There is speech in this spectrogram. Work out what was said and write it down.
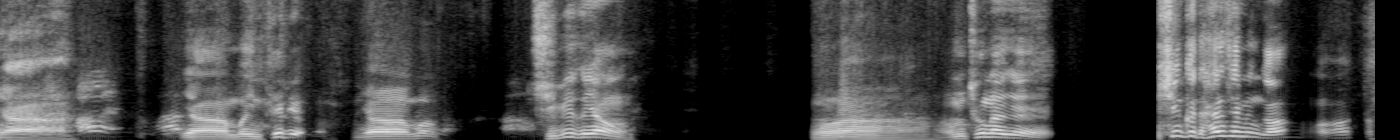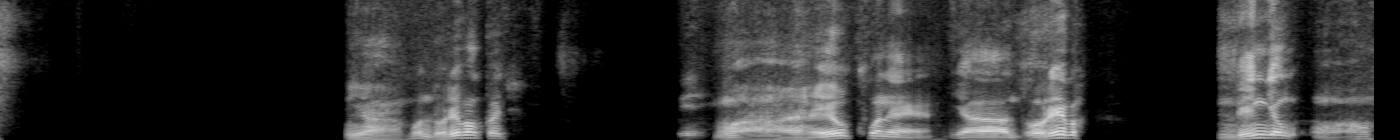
야, 야, 뭐 인테리어, 야, 뭐 집이 그냥 와, 엄청나게 싱크대 한 셈인가? 어, 또. 이야, 뭐 노래방까지. 와, 에어컨에, 야, 노래방. 냉장, 어,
